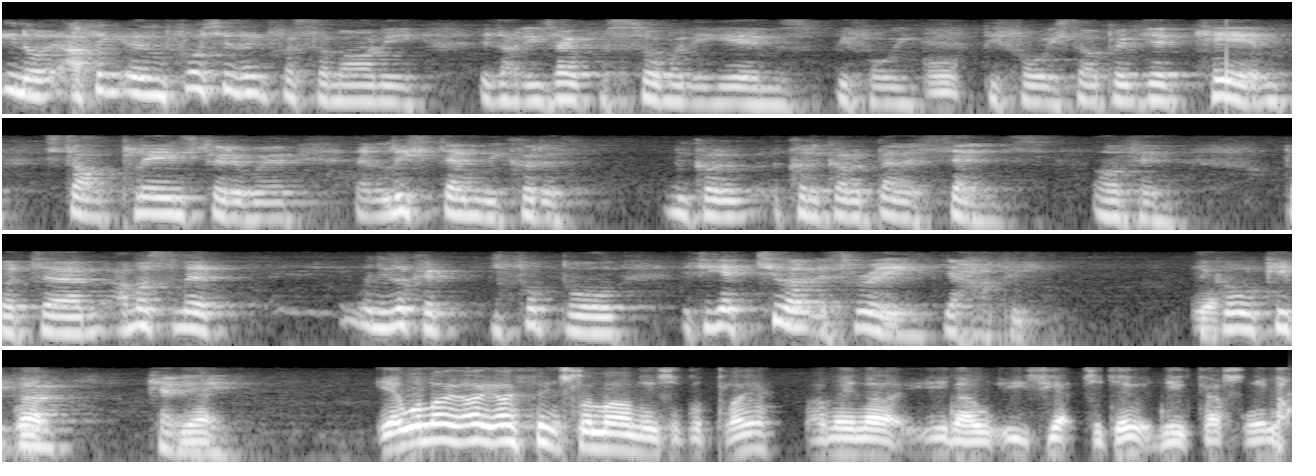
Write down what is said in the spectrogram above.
you know, I think the unfortunate thing for Slimani is that he's out for so many games before he Mm. before he started. But if he had came, started playing straight away, at least then we could have we could have could have got a better sense of him. But um, I must admit, when you look at football, if you get two out of three, you're happy. The Yeah. goalkeeper, Well, Kenedy. Yeah, well, I, I- I think Slimani's a good player. I mean, uh, you know, he's yet to do it at Newcastle. He might,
